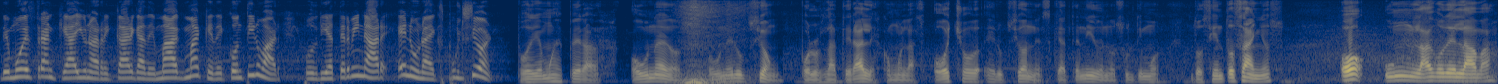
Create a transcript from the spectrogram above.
demuestran que hay una recarga de magma que de continuar podría terminar en una expulsión. Podríamos esperar o una o una erupción por los laterales, como las ocho erupciones que ha tenido en los últimos 200 años, o un lago de lava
